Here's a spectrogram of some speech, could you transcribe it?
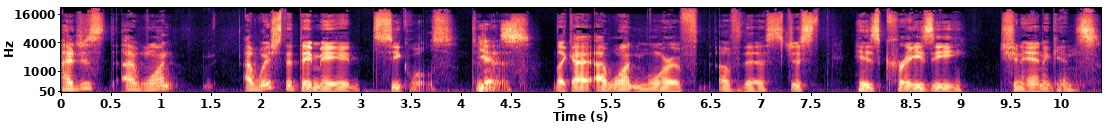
I just I want I wish that they made sequels to Yes. this. Like I, I want more of of this. Just his crazy shenanigans.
